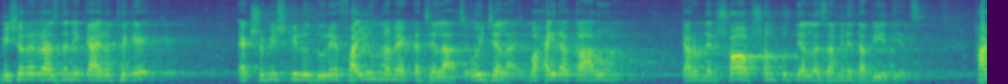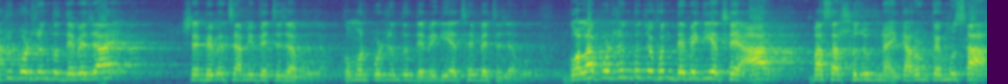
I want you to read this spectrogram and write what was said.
মিশরের রাজধানী কায়রো থেকে একশো বিশ কিলো দূরে ফাইউম নামে একটা জেলা আছে। ওই জেলায়, বহাইরা কারুন কারণের সব সম্পত্তি আল্লাহ জামিনে দাবিয়ে দিয়েছে। হাঁটু পর্যন্ত দেবে যায়, সে ভেবেছে আমি বেঁচে যাব। কোমর পর্যন্ত দেবে গিয়েছে, বেঁচে যাব। গলা পর্যন্ত যখন দেবে গিয়েছে, আর বাঁচার সুযোগ নাই। কারণ কয়, মুসা,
